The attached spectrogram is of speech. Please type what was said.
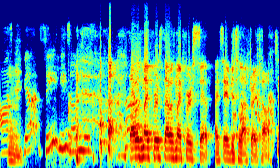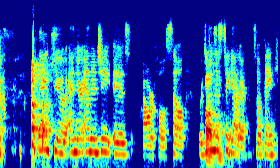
Awesome. Mm. Yeah. See, he's on his. that was my first. That was my first sip. I saved it till after I talked. Thank you. And your energy is powerful. So we're doing this together. So thank you.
